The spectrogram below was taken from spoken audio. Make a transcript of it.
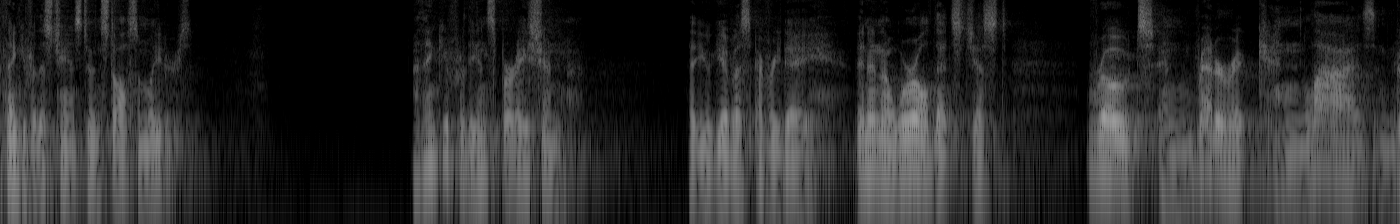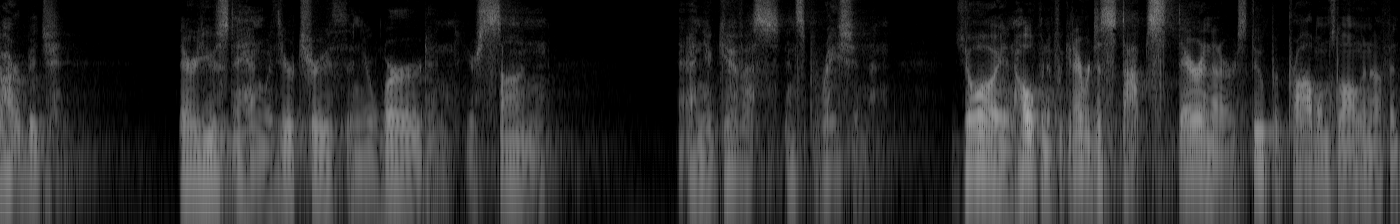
thank you for this chance to install some leaders. I thank you for the inspiration that you give us every day. Then, in a world that's just rote and rhetoric and lies and garbage. There you stand with your truth and your word and your son, and you give us inspiration and joy and hope. And if we could ever just stop staring at our stupid problems long enough and,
